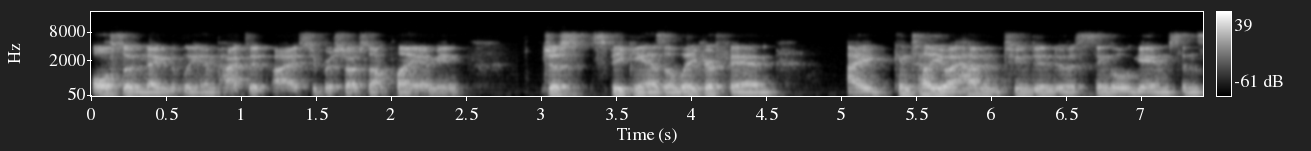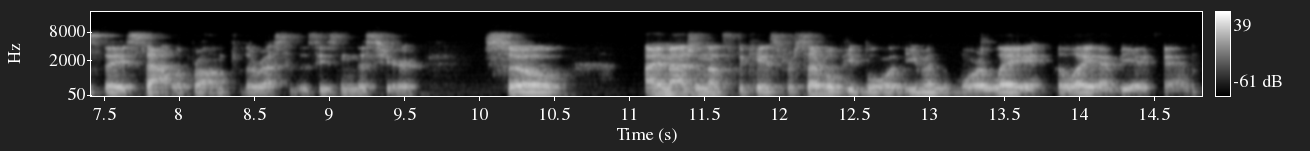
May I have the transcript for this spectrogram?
also negatively impacted by superstars not playing. I mean, just speaking as a Laker fan, I can tell you I haven't tuned into a single game since they sat LeBron for the rest of the season this year. So I imagine that's the case for several people, and even the more lay the lay NBA fan.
